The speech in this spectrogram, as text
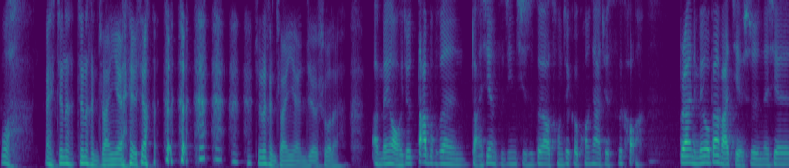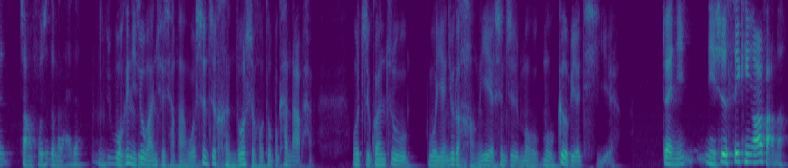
哇，哎，真的真的很专业，像 真的很专业，你这个说的。啊，没有，就大部分短线资金其实都要从这个框架去思考，不然你没有办法解释那些涨幅是怎么来的。我跟你就完全相反，我甚至很多时候都不看大盘，我只关注我研究的行业，甚至某某个别企业。对你，你是 seeking alpha 吗？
